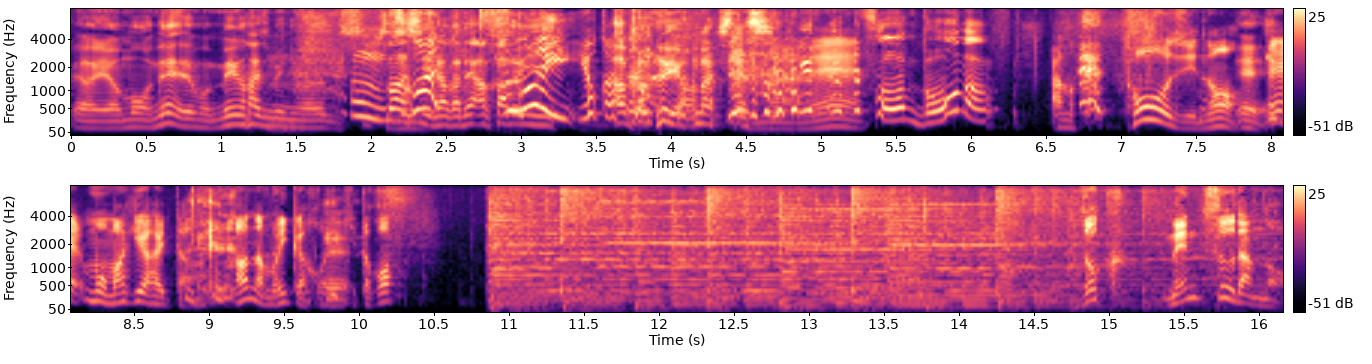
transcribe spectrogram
いやいやもうねでも面始めにはふうん。さわしいなんかねすごい明るいすごい良かったですよ。明るい話だし。ね。そうどうなん？あの当時のええ。えもう巻きが入ったの？あんなんもういいかこれ切っとこ続メンツー団の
